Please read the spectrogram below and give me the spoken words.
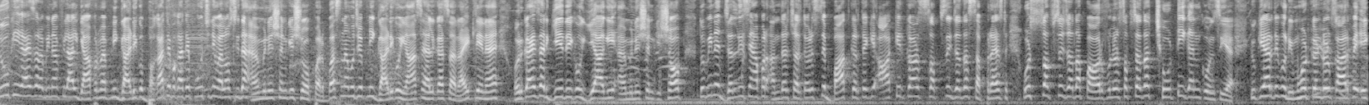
तो कि गाइस अभी ना फ़िलहाल यहाँ पर मैं अपनी गाड़ी को भगाते भगाते पूछने वाला हूँ सीधा एम्यूनेशन की शॉप पर। बस ना मुझे अपनी गाड़ी को यहाँ से हल्का सा राइट लेना है। और गाइस यार ये देखो ये आ गई एम्यूनेशन की शॉप तो भी ना जल्दी से यहाँ पर अंदर चलते हैं और इससे बात करते हैं कि आखिरकार सबसे ज़्यादा सप्रेस्ड और सबसे ज़्यादा पावरफुल और सबसे ज़्यादा छोटी गन कौन सी है? क्योंकि यार देखो रिमोट कंट्रोल कार पे ए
